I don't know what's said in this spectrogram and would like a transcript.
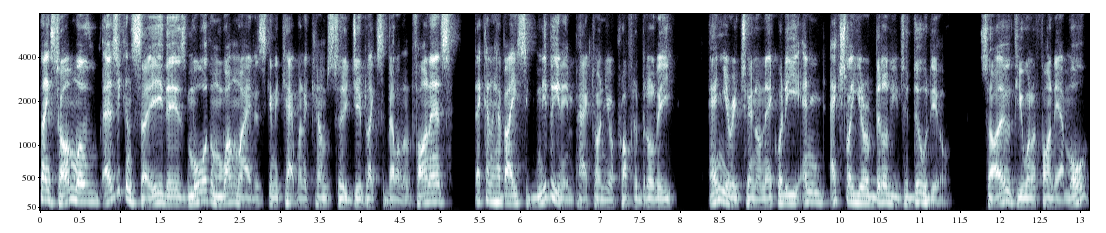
Thanks, Tom. Well, as you can see, there's more than one way to skin a cat when it comes to duplex development finance. That can have a significant impact on your profitability and your return on equity, and actually your ability to do a deal. So, if you want to find out more,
